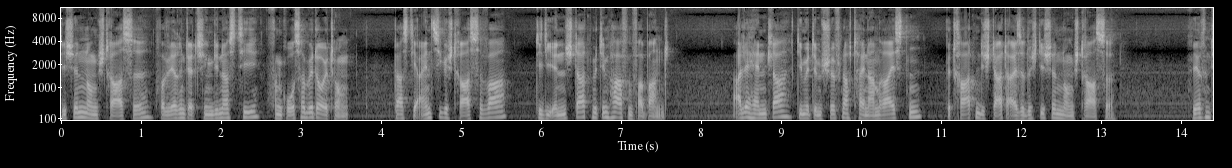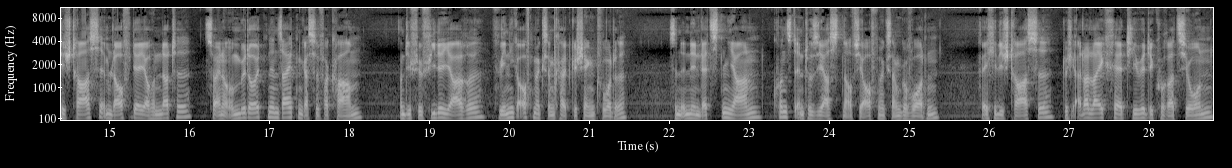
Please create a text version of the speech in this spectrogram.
Die Shinnong-Straße war während der Qing-Dynastie von großer Bedeutung, da es die einzige Straße war, die die Innenstadt mit dem Hafen verband. Alle Händler, die mit dem Schiff nach Tainan reisten, betraten die Stadt also durch die Shinnong-Straße. Während die Straße im Laufe der Jahrhunderte zu einer unbedeutenden Seitengasse verkam und die für viele Jahre wenig Aufmerksamkeit geschenkt wurde, sind in den letzten Jahren Kunstenthusiasten auf sie aufmerksam geworden, welche die Straße durch allerlei kreative Dekorationen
